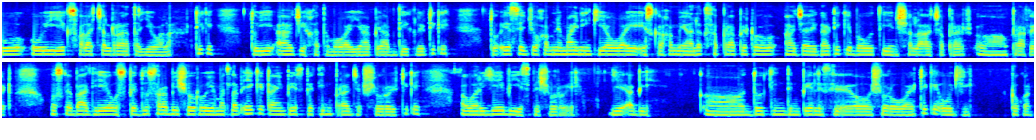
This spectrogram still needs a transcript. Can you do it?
वो ओ एक्स वाला चल रहा था ये वाला, ठीक है? तो ये आज ही ख़त्म हुआ है, यहाँ पे आप देख ले, ठीक है? तो ऐसे जो हमने माइनिंग किया हुआ है, इसका हमें अलग सा प्रॉफिट आ जाएगा, ठीक है? बहुत ही इंशाल्लाह अच्छा प्रॉफिट उसके बाद ये उस पर दूसरा भी शुरू हुई मतलब एक ही टाइम पर इस पर तीन प्रोजेक्ट शुरू हुई, ठीक है? और ये भी इस पर शुरू हुई, ये अभी दो तीन दिन पहले से शुरू हुआ है, ठीक है? ओ जी टोकन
